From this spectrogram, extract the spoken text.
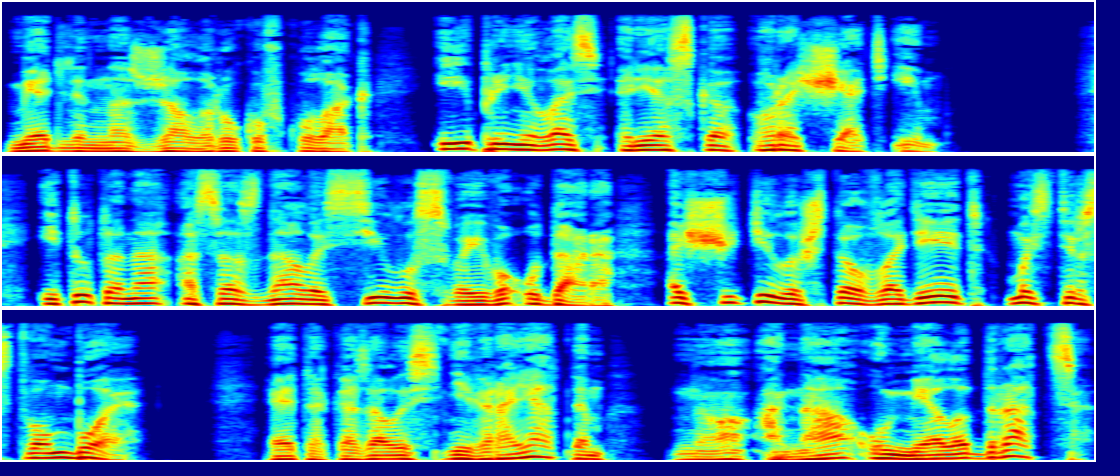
медленно сжала руку в кулак и принялась резко вращать им. И тут она осознала силу своего удара, ощутила, что владеет мастерством боя. Это казалось невероятным, но она умела драться.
